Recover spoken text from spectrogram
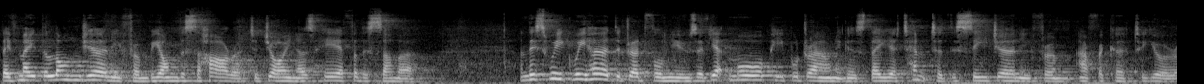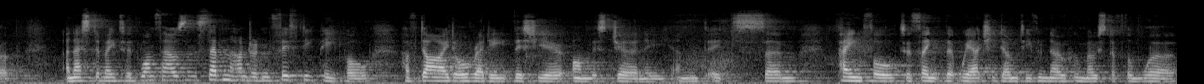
They've made the long journey from beyond the Sahara to join us here for the summer. And this week we heard the dreadful news of yet more people drowning as they attempted the sea journey from Africa to Europe. An estimated 1,750 people have died already this year on this journey, and it's um, painful to think that we actually don't even know who most of them were.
